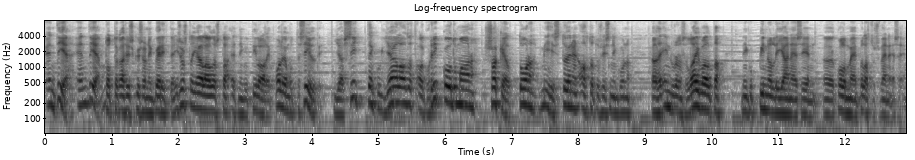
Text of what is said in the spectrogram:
en tiedä, en tiedä. Totta kai siis kyse on niin erittäin isosta jäälautasta, että niin tilaa oli paljon, mutta silti. Ja sitten kun jäälautat alkoi rikkoutumaan, Shackleton miehistöinen ahtautui siis niin tältä Endurance-laivalta niin pinnalle jääneeseen kolmeen pelastusveneeseen.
